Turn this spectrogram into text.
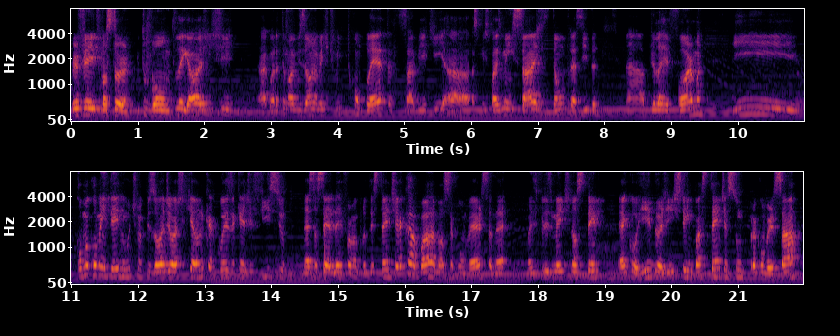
Perfeito, pastor. Muito bom, muito legal. A gente agora tem uma visão realmente muito completa, sabe? Aqui as principais mensagens estão trazidas uh, pela reforma. E como eu comentei no último episódio, eu acho que a única coisa que é difícil nessa série da reforma protestante é acabar a nossa conversa, né? Mas infelizmente nosso tempo é corrido, a gente tem bastante assunto para conversar.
